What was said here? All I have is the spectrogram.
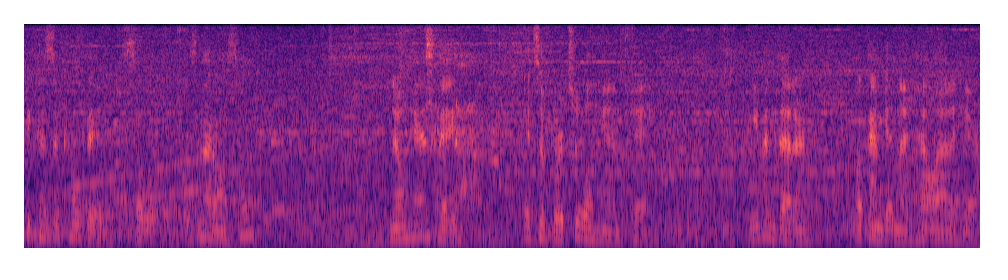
because of COVID. So isn't that awesome? No hand pay. It's a virtual hand pay. Even better. Okay, I'm getting the hell out of here.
